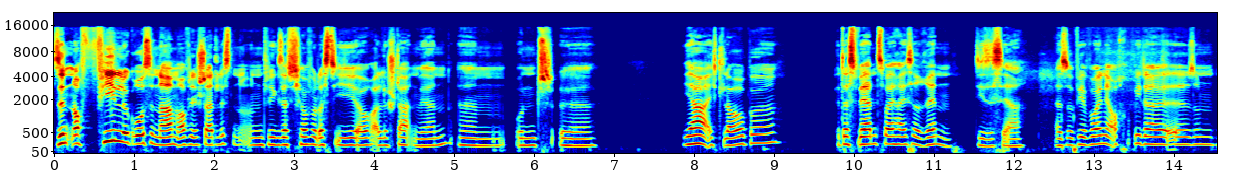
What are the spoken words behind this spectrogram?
sind noch viele große Namen auf den Startlisten und wie gesagt, ich hoffe, dass die auch alle starten werden. Ähm, und äh, ja, ich glaube, das werden zwei heiße Rennen dieses Jahr. Also wir wollen ja auch wieder äh, so ein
